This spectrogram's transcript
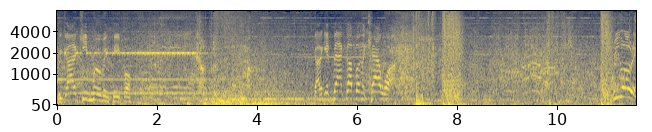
We gotta keep moving, people. Gotta get back up on the catwalk. Reloading.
